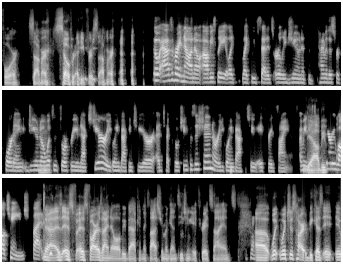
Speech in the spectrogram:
for summer. So ready for summer. So as of right now, now obviously, like like we've said, it's early June at the time of this recording. Do you know mm-hmm. what's in store for you next year? Are you going back into your ed tech coaching position, or are you going back to eighth grade science? I mean, yeah, I'll be very well changed, but yeah, as, as, as far as I know, I'll be back in the classroom again teaching eighth grade science, okay. uh, which, which, is hard because it, it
